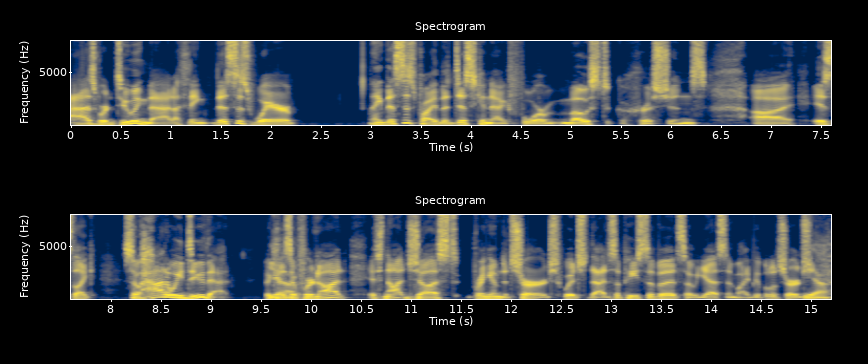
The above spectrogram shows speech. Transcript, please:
as we're doing that, I think this is where I think this is probably the disconnect for most Christians uh, is like, so how do we do that? Because Yeah. if we're not, it's not just bring them to church, which that's a piece of it. So yes, invite people to church. Yeah.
